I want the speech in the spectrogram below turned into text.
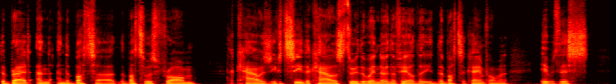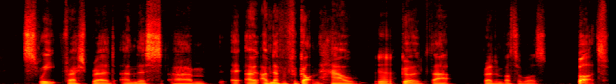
the bread and and the butter. The butter was from the cows. You could see the cows through the window in the field that the butter came from, and it was this sweet, fresh bread. And this, um, I, I've never forgotten how Yeah. good that bread and butter was. But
